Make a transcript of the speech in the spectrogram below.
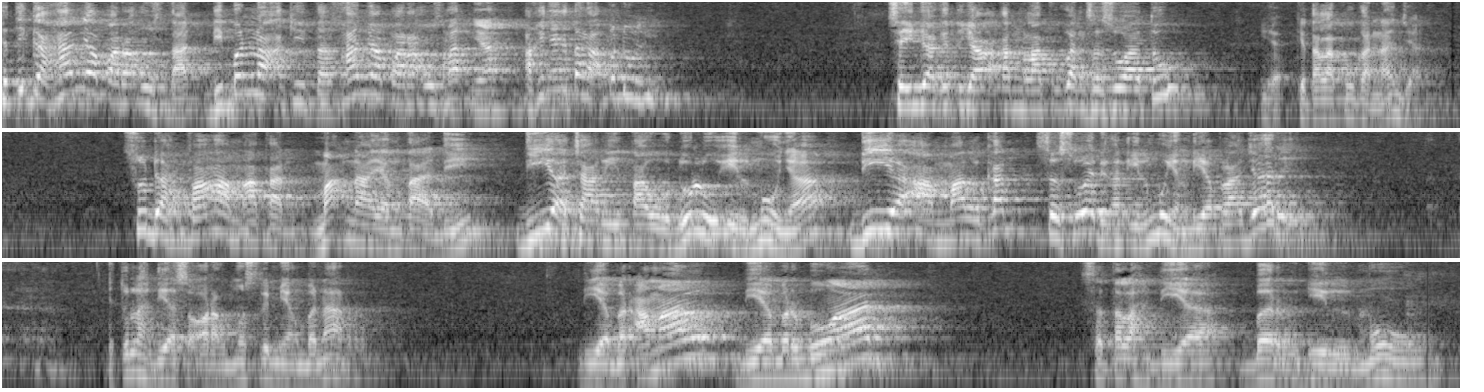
Ketika hanya para ustadz di benak kita hanya para ustadznya, akhirnya kita nggak peduli. Sehingga ketika akan melakukan sesuatu, ya kita lakukan aja. Sudah paham akan makna yang tadi, dia cari tahu dulu ilmunya, dia amalkan sesuai dengan ilmu yang dia pelajari. Itulah dia seorang muslim yang benar. Dia beramal, dia berbuat setelah dia berilmu.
